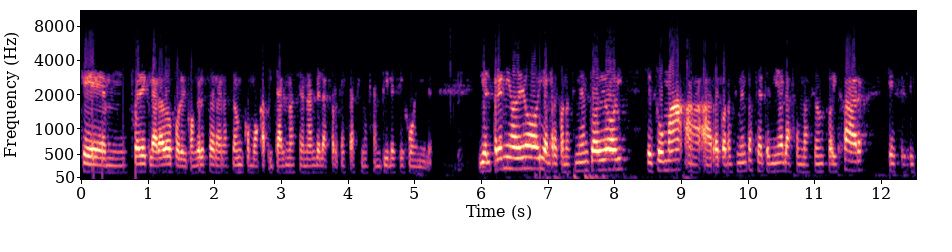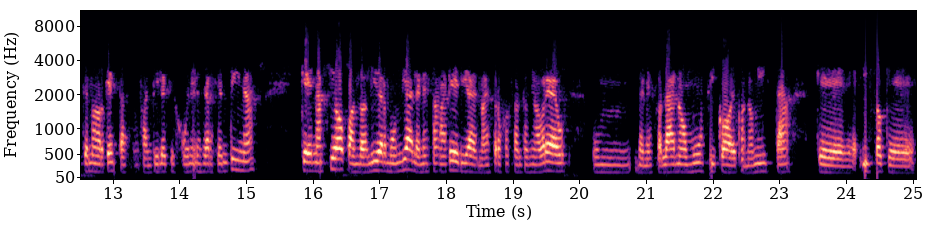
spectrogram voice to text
que mm, fue declarado por el Congreso de la Nación como Capital Nacional de las Orquestas Infantiles y Juveniles. Y el premio de hoy, el reconocimiento de hoy, se suma a, reconocimientos que ha tenido la Fundación Soijar, que es el sistema de orquestas infantiles y juveniles de Argentina, que nació cuando el líder mundial en esta materia, el maestro José Antonio Abreu, un venezolano músico, economista, que hizo que,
